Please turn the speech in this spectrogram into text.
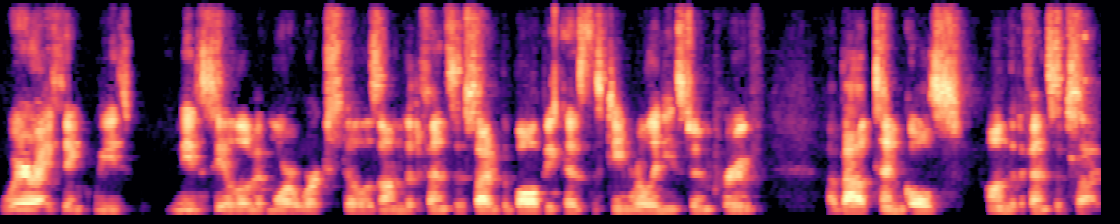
where I think we need to see a little bit more work still is on the defensive side of the ball because this team really needs to improve about 10 goals on the defensive side.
